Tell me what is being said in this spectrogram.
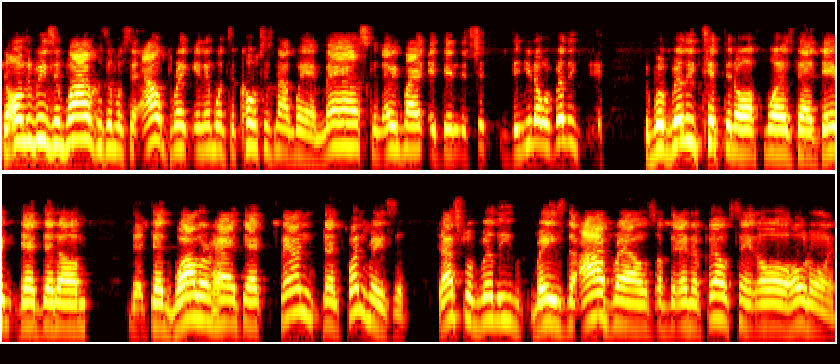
The only reason why because it was the outbreak and it was the coaches not wearing masks and everybody. And then the shit. Then you know what really, what really tipped it off was that they that that um that, that Waller had that fund that fundraiser. That's what really raised the eyebrows of the NFL, saying, "Oh, hold on,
